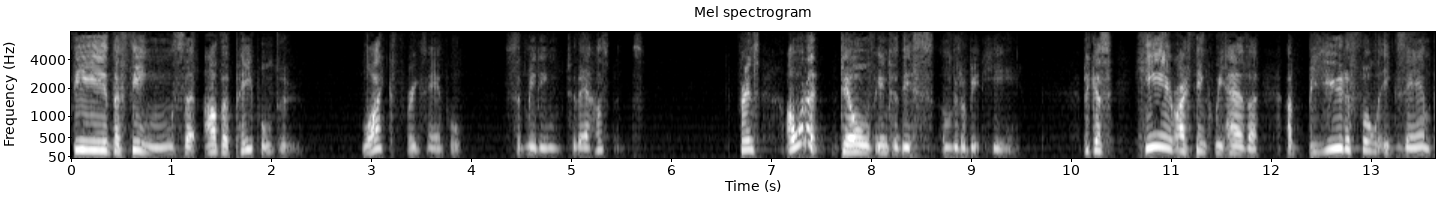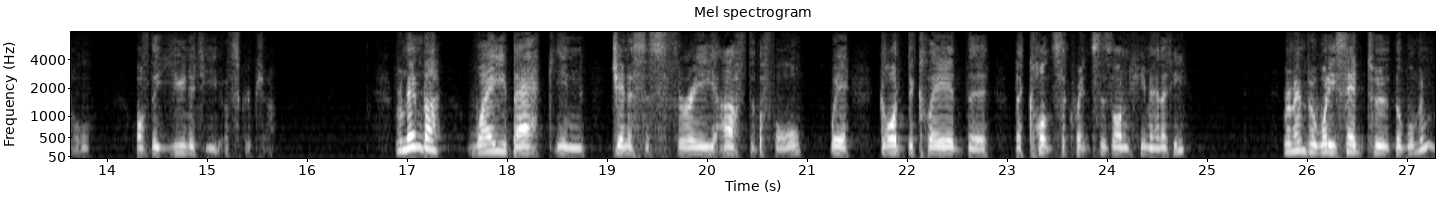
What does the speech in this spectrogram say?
fear the things that other people do. Like, for example, submitting to their husbands. Friends, I want to delve into this a little bit here. Because here I think we have a, a beautiful example of the unity of Scripture. Remember way back in Genesis 3 after the fall, where God declared the, the consequences on humanity? Remember what he said to the woman?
